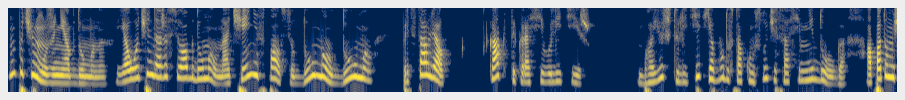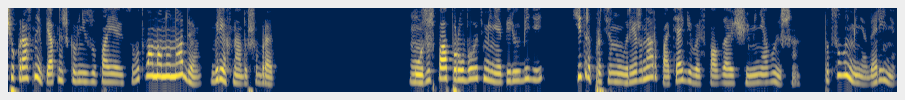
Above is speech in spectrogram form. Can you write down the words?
Ну почему же необдуманных? Я очень даже все обдумал, ночей не спал, все думал, думал, представлял, как ты красиво летишь. Боюсь, что лететь я буду в таком случае совсем недолго, а потом еще красное пятнышко внизу появится. Вот вам оно надо? Грех на душу брать. Можешь попробовать меня переубедить. Хитро протянул Рернар, потягивая сползающую меня выше. Поцелуй меня, Дарине.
